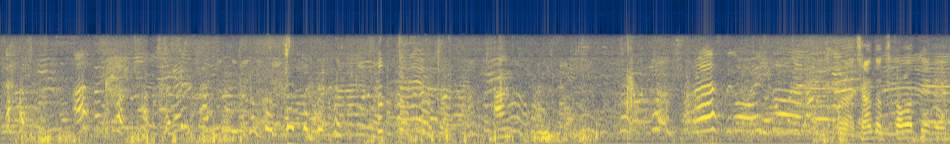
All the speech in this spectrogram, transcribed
ちゃん。あ、そっか。それ、あー、すごい美味しそうだね。ほらちゃんと捕まってるね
